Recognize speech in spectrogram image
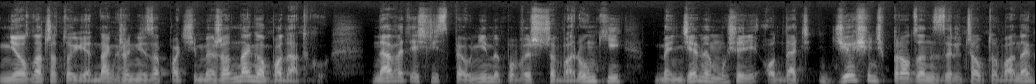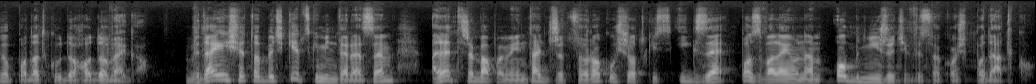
Nie oznacza to jednak, że nie zapłacimy żadnego podatku. Nawet jeśli spełnimy powyższe warunki, będziemy musieli oddać 10% zryczałtowanego podatku dochodowego. Wydaje się to być kiepskim interesem, ale trzeba pamiętać, że co roku środki z IGZE pozwalają nam obniżyć wysokość podatku.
